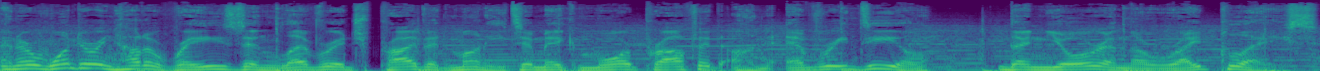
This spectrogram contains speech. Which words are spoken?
and are wondering how to raise and leverage private money to make more profit on every deal, then you're in the right place.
